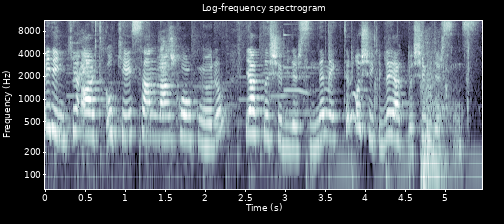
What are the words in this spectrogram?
bilin ki artık okey senden korkmuyorum yaklaşabilirsin demektir. O şekilde yaklaşabilirsiniz.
